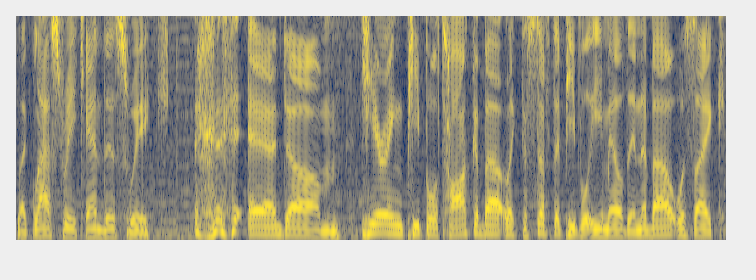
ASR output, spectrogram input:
like last week and this week. and um, hearing people talk about like the stuff that people emailed in about was like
